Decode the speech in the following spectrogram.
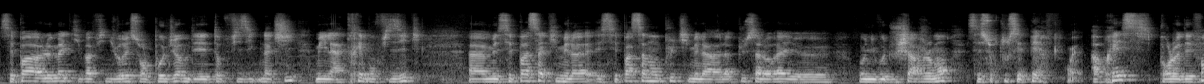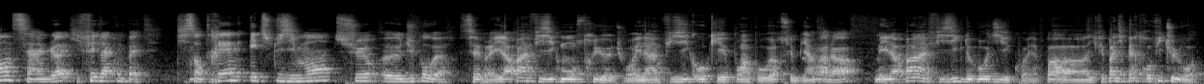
C'est pas le mec qui va figurer sur le podium des top physiques Nachi, mais il a un très bon physique. Euh, mais c'est pas ça qui met la et c'est pas ça non plus qui met la, la puce à l'oreille euh, au niveau du chargement. C'est surtout ses perfs. Ouais. Après, pour le défendre, c'est un gars qui fait de la compète, qui s'entraîne exclusivement sur euh, du power. C'est vrai, il a pas un physique monstrueux, tu vois. Il a un physique ok pour un power, c'est bien. Voilà. Mais il a pas un physique de body, quoi. Il, a pas... il fait pas d'hypertrophie, tu le vois.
